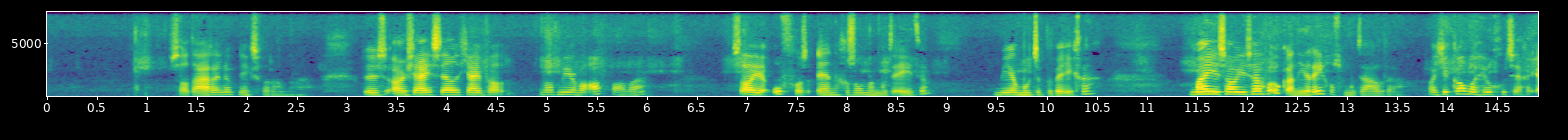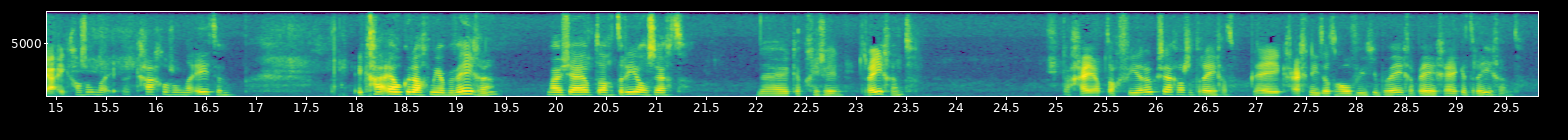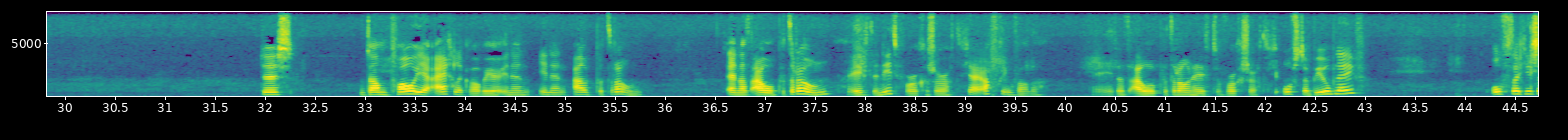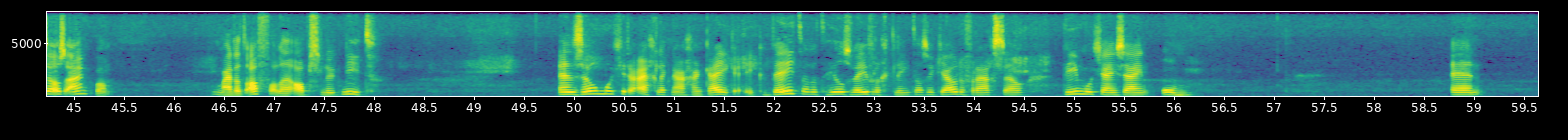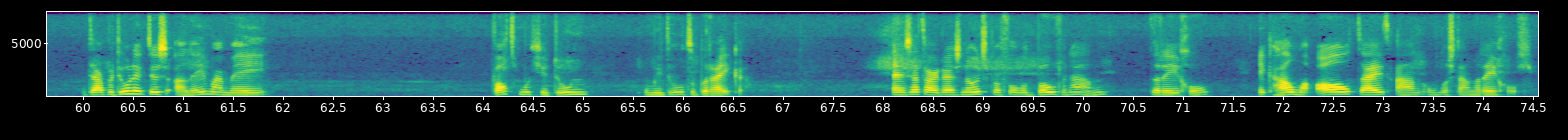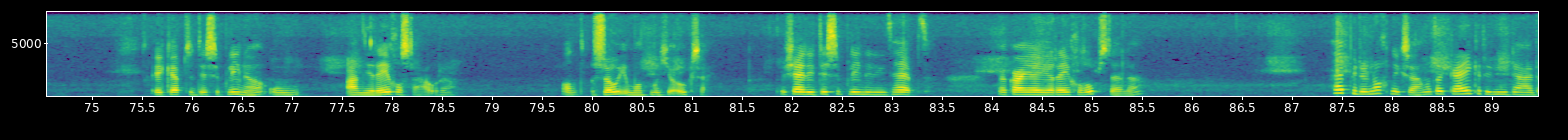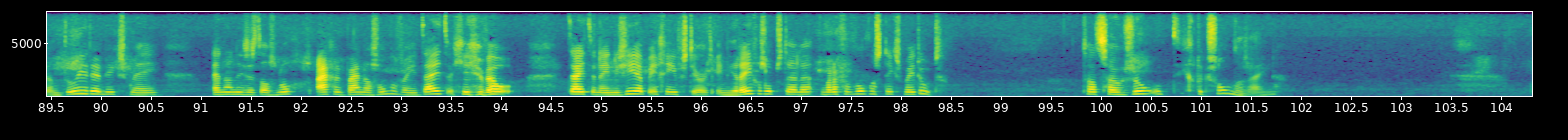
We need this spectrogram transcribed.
zal daarin ook niks veranderen. Dus als jij stelt dat jij wel wat meer wil afvallen, zal je of en gezonder moeten eten, meer moeten bewegen. Maar je zou jezelf ook aan die regels moeten houden. Want je kan wel heel goed zeggen, ja, ik ga, zonder, ik ga gezonder eten. Ik ga elke dag meer bewegen. Maar als jij op dag drie al zegt, nee, ik heb geen zin, het regent. Dan ga je op dag 4 ook zeggen als het regent. Nee, ik ga echt niet dat half uurtje bewegen. Ben gek? Het regent. Dus dan val je eigenlijk alweer in een, in een oud patroon. En dat oude patroon heeft er niet voor gezorgd dat jij af ging vallen. Nee, dat oude patroon heeft ervoor gezorgd dat je of stabiel bleef, of dat je zelfs aankwam. Maar dat afvallen absoluut niet. En zo moet je er eigenlijk naar gaan kijken. Ik weet dat het heel zweverig klinkt als ik jou de vraag stel: wie moet jij zijn om? En daar bedoel ik dus alleen maar mee: wat moet je doen om je doel te bereiken? En zet daar desnoods bijvoorbeeld bovenaan de regel: ik hou me altijd aan onderstaande regels. Ik heb de discipline om aan die regels te houden. Want zo iemand moet je ook zijn. Dus als jij die discipline niet hebt, dan kan jij je regels opstellen. Heb je er nog niks aan, want dan kijk je er niet naar, dan doe je er niks mee. En dan is het alsnog eigenlijk bijna zonde van je tijd dat je je wel tijd en energie hebt ingeïnvesteerd in die regels opstellen, maar er vervolgens niks mee doet. Dat zou zo ontiegelijk zonde zijn.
